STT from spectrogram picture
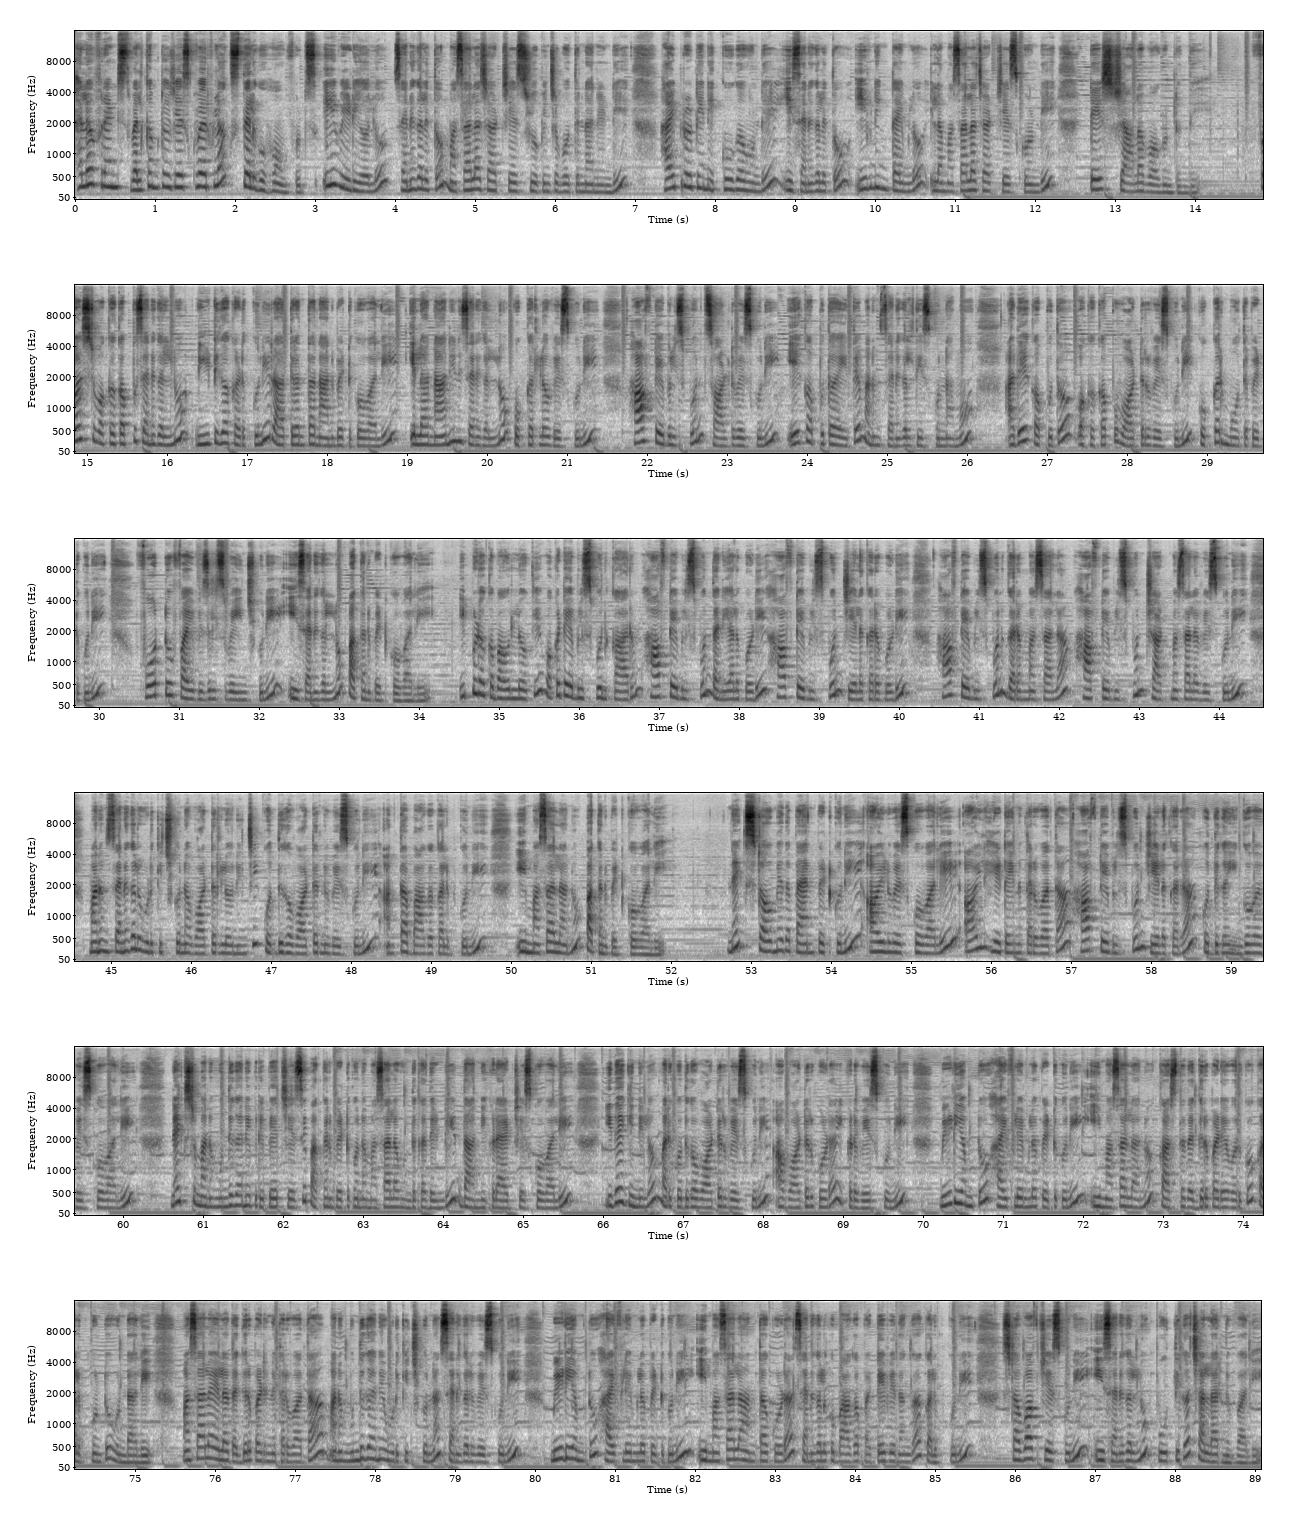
Hello friends welcome to J square vlogs Telugu home foods ఈ వీడియోలో శనగలతో masala chat చేసి చూపించబోతున్నానండి. హై ప్రోటీన్ ఎక్కువగా ఉండే ఈ శనగలతో ఈవినింగ్ టైంలో ఇలా మసాలా చాట్ చేసుకోండి. టేస్ట్ చాలా బాగుంటుంది. ఫస్ట్ ఒక కప్పు శనగలను నీట్గా కడుక్కుని రాత్రంతా నానబెట్టుకోవాలి. ఇలా నానిన శనగలను కుక్కర్లో వేసుకుని హాఫ్ టేబుల్ స్పూన్ సాల్ట్ వేసుకుని ఏ కప్పుతో అయితే మనం శనగలు తీసుకున్నామో అదే కప్పుతో ఒక కప్పు వాటర్ వేసుకుని కుక్కర్ మూత పెట్టుకుని ఫోర్ టు ఫైవ్ విజిల్స్ వేయించుకుని ఈ శనగలను పక్కన పెట్టుకోవాలి. ఇప్పుడు ఒక బౌల్లోకి ఒక టేబుల్ స్పూన్ కారం హాఫ్ టేబుల్ స్పూన్ ధనియాల పొడి హాఫ్ టేబుల్ స్పూన్ జీలకర్ర పొడి half tablespoon garam masala half tablespoon chaat masala వేసుకుని మనం శనగలు ఉడికించుకున్న వాటర్లో నుంచి కొద్దిగా వాటర్ను వేసుకుని అంతా బాగా కలుపుకొని ఈ మసాలాను పక్కన పెట్టుకోవాలి. నెక్స్ట్ స్టవ్ మీద ప్యాన్ పెట్టుకుని ఆయిల్ వేసుకోవాలి. ఆయిల్ హీట్ అయిన తర్వాత హాఫ్ టేబుల్ స్పూన్ జీలకర్ర కొద్దిగా ఇంగువ వేసుకోవాలి. నెక్స్ట్ మనం ముందుగానే ప్రిపేర్ చేసి పక్కన పెట్టుకున్న మసాలా ఉంది కదండి దాన్ని ఇక్కడ యాడ్ చేసుకోవాలి. ఇదే గిన్నెలో మరి కొద్దిగా వాటర్ వేసుకుని ఆ వాటర్ కూడా ఇక్కడ వేసుకుని మీడియం టు హై ఫ్లేమ్లో పెట్టుకుని ఈ మసాలాను కాస్త దగ్గర పడే వరకు కలుపుకుంటూ ఉండాలి. మసాలా ఇలా దగ్గర పడిన తర్వాత మనం ముందుగానే ఉడికించుకున్న శనగలు వేసుకుని మీడియం టు హై ఫ్లేమ్లో పెట్టుకుని ఈ మసాలా మసాలా అంతా కూడా శనగలకు బాగా పట్టే విధంగా కలుపుకుని స్టవ్ ఆఫ్ చేసుకుని ఈ శనగలను పూర్తిగా చల్లారనివ్వాలి.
